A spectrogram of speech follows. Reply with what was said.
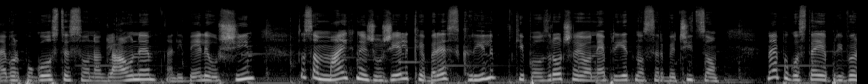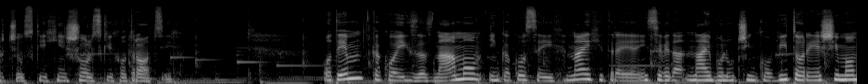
Najbolj pogoste so na glavne ali bele uši, to so majhne žuželke brez kril, ki povzročajo neprijetno srbečico, najpogosteje pri vrčevskih in šolskih otrocih. O tem, kako jih zaznamo in kako se jih najhitreje in seveda najbolj učinkovito rešimo,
